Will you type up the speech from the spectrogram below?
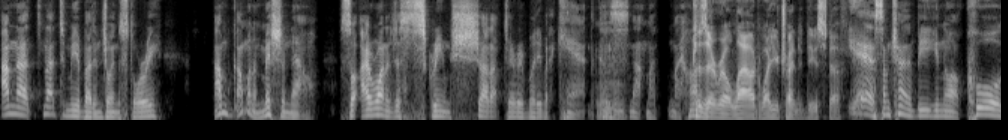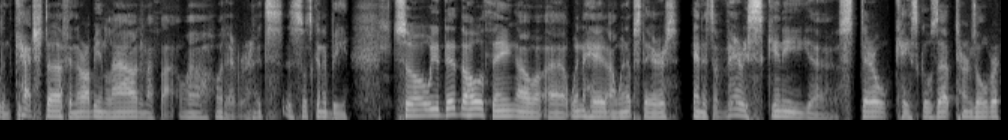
I'm not, it's not to me about enjoying the story. I'm, I'm on a mission now. So I want to just scream, shut up to everybody, but I can't because it's not my, my hunt. Because they're real loud while you're trying to do stuff. yes, I'm trying to be, you know, cool and catch stuff, and they're all being loud. And I thought, well, whatever. It's it's what's gonna be. So we did the whole thing. I uh, went ahead. I went upstairs, and it's a very skinny uh, staircase. Goes up, turns over.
